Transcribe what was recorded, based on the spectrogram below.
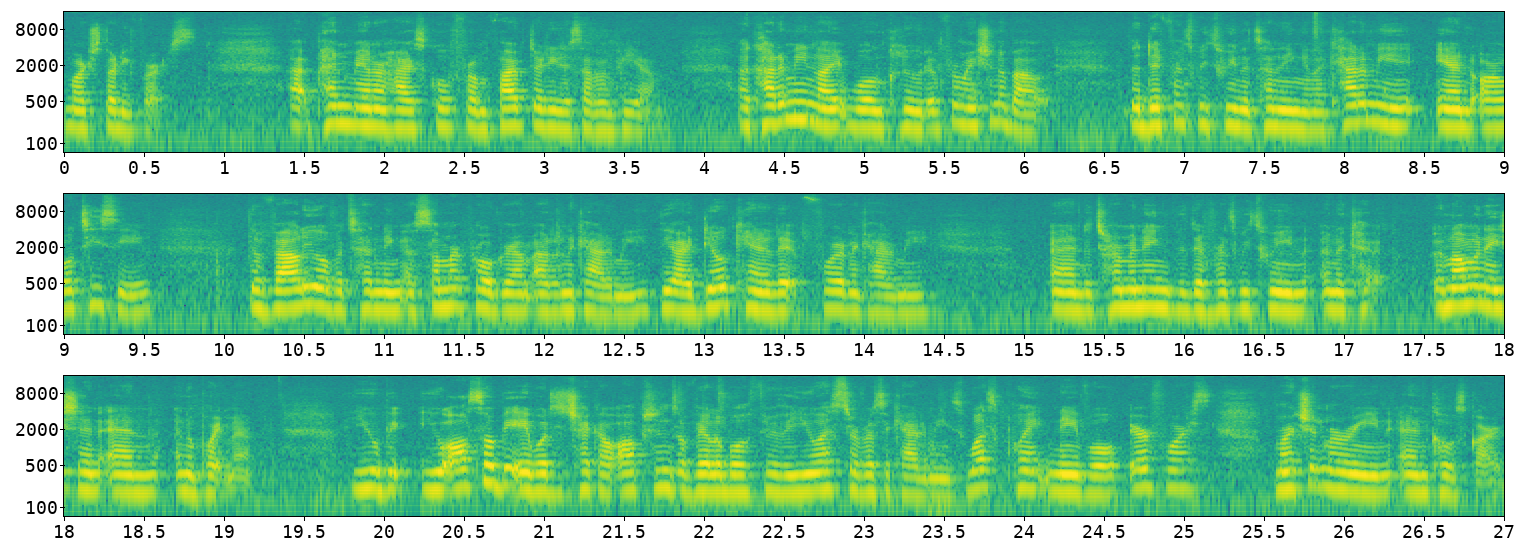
March 31st at Penn Manor High School from 5.30 to 7 p.m. Academy Night will include information about the difference between attending an academy and ROTC, the value of attending a summer program at an academy, the ideal candidate for an academy, and determining the difference between an a nomination and an appointment. You'll be, you'll also be able to check out options available through the U.S. Service Academies, West Point Naval, Air Force, Merchant Marine, and Coast Guard,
